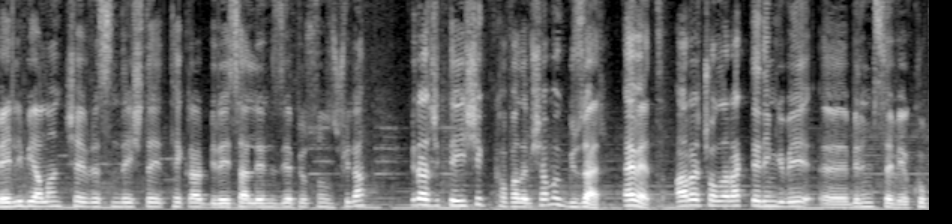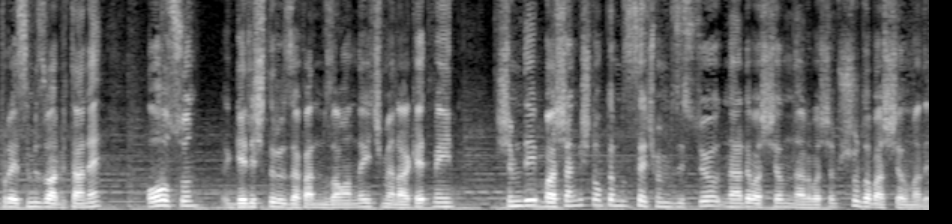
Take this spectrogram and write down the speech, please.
belli bir alan çevresinde işte tekrar bireysellerinizi yapıyorsunuz filan. Birazcık değişik kafada bir şey ama güzel. Evet araç olarak dediğim gibi e, birinci seviye Cupra S'imiz var bir tane. Olsun geliştiririz efendim zamanla hiç merak etmeyin. Şimdi başlangıç noktamızı seçmemizi istiyor. Nerede başlayalım nerede başlayalım. Şurada başlayalım hadi.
